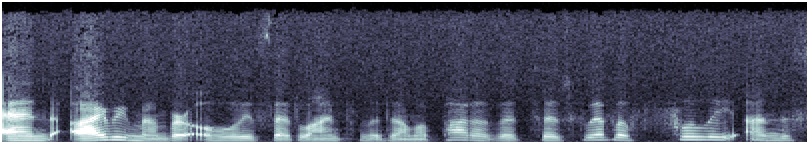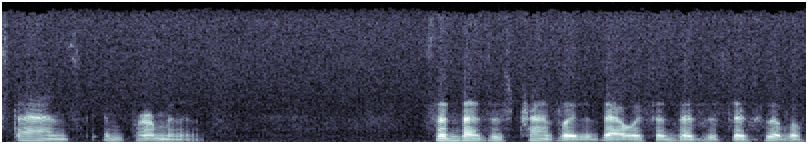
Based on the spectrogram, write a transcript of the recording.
And I remember always that line from the Dhammapada that says, whoever fully understands impermanence, sometimes it's translated that way, sometimes it says, whoever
